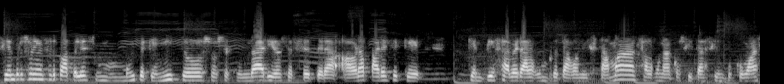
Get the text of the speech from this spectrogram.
siempre suelen ser papeles muy pequeñitos o secundarios, etcétera. Ahora parece que, empieza a haber algún protagonista más, alguna cosita así un poco más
